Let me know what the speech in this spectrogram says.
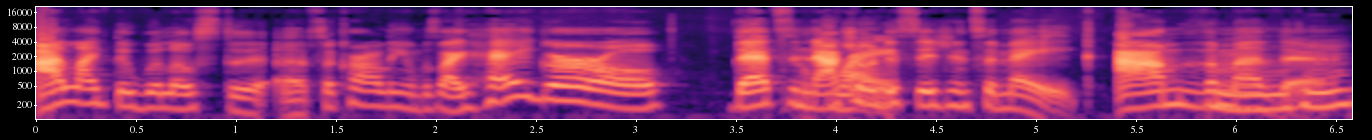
I like that Willow stood up to Carly and was like, "Hey, girl, that's not your decision to make. I'm the mother."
